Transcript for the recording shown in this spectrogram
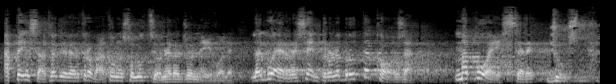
ha pensato di aver trovato una soluzione ragionevole. La guerra è sempre una brutta cosa, ma può essere giusta.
